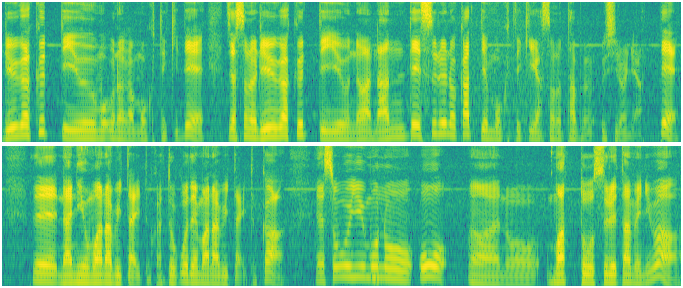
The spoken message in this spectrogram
留学っていうものが目的でじゃあその留学っていうのは何でするのかっていう目的がその多分後ろにあってで何を学びたいとかどこで学びたいとかそういうものをあの全うするためには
